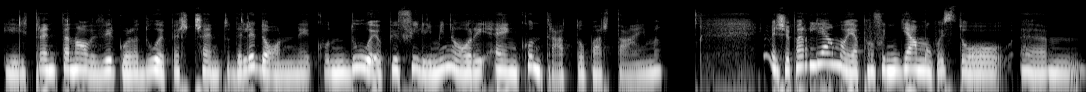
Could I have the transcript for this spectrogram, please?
e il 39,2% delle donne con due o più figli minori è in contratto part-time. Invece parliamo e approfondiamo questo ehm,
